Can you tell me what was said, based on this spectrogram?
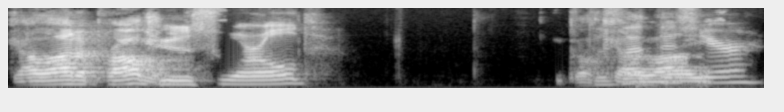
Got a lot of problems. Juice WRLD. Was got that this year?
